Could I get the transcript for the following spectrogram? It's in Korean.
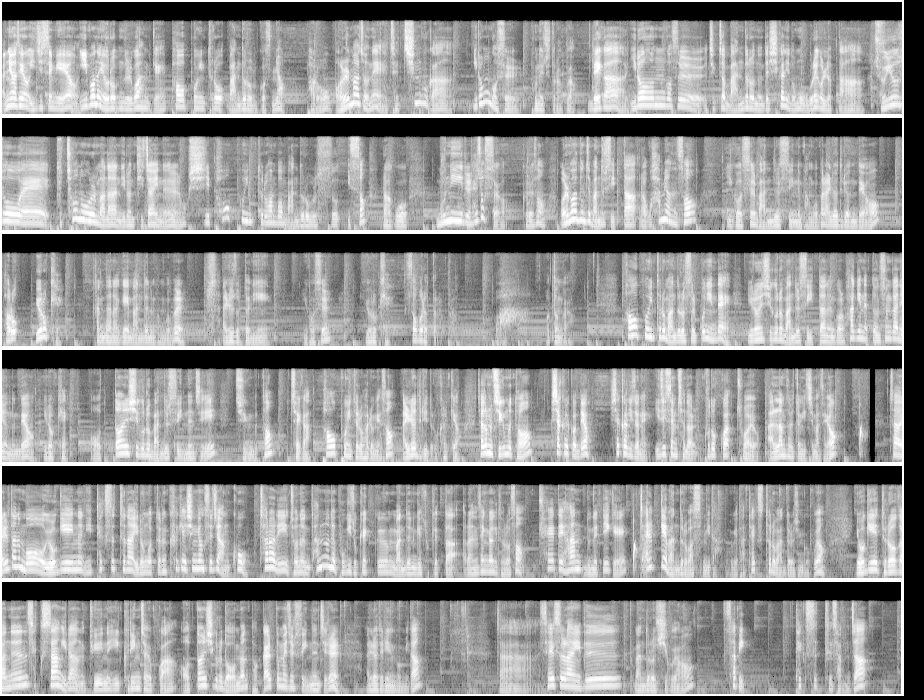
안녕하세요. 이지쌤이에요. 이번에 여러분들과 함께 파워포인트로 만들어 볼 것은요. 바로 얼마 전에 제 친구가 이런 것을 보내주더라고요. 내가 이런 것을 직접 만들었는데 시간이 너무 오래 걸렸다. 주유소에 붙여놓을 만한 이런 디자인을 혹시 파워포인트로 한번 만들어 볼 수 있어? 라고 문의를 해줬어요. 그래서 얼마든지 만들 수 있다 라고 하면서 이것을 만들 수 있는 방법을 알려드렸는데요. 바로 이렇게 간단하게 만드는 방법을 알려줬더니 이것을 이렇게 써버렸더라고요. 와 어떤가요? 파워포인트로 만들었을 뿐인데 이런 식으로 만들 수 있다는 걸 확인했던 순간이었는데요. 이렇게 어떤 식으로 만들 수 있는지 지금부터 제가 파워포인트를 활용해서 알려드리도록 할게요. 자 그럼 지금부터 시작할 건데요. 시작하기 전에 이지쌤 채널 구독과 좋아요 알람 설정 잊지 마세요 자 일단은 뭐 여기 있는 이 텍스트나 이런 것들은 크게 신경 쓰지 않고 차라리 저는 한눈에 보기 좋게끔 만드는 게 좋겠다라는 생각이 들어서 최대한 눈에 띄게 짧게 만들어 봤습니다. 여기 다 텍스트로 만들어진 거고요. 여기에 들어가는 색상이랑 뒤에 있는 이 그림자 효과 어떤 식으로 넣으면 더 깔끔해질 수 있는지를 알려드리는 겁니다. 자 새 슬라이드 만들어 주시고요. 삽입 텍스트 상자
